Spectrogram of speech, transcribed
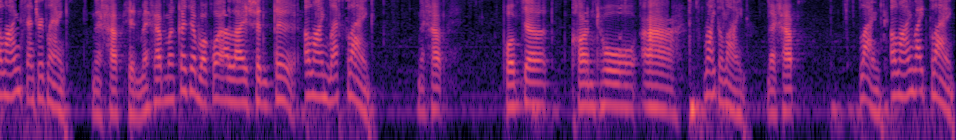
Align center blank. นะครับ เห็นไหมครับ มันก็จะบอกว่า align center Align left blank. นะครับ ผมจะ Ctrl R Right align. นะครับ Blank. Align right blank.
